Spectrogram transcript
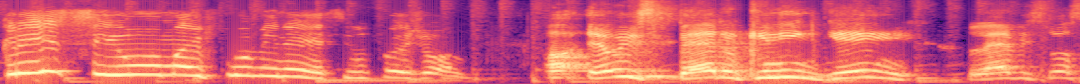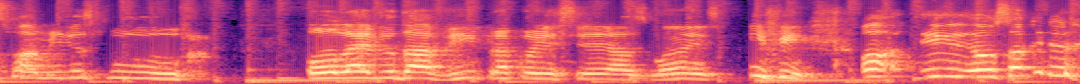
Criciúma e Fluminense, os dois jogos. Eu espero que ninguém leve suas famílias pro. Ou leve o Davi para conhecer as mães. Enfim, ó, eu só queria,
